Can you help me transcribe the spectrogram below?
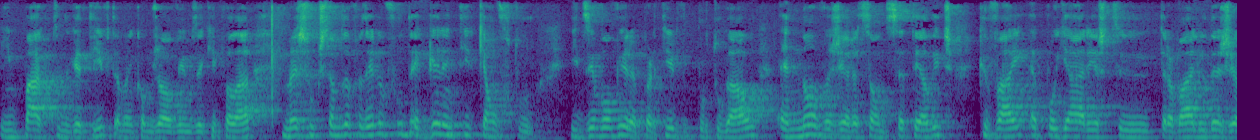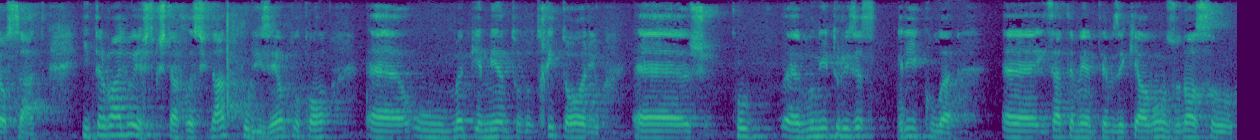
impacto negativo, também como já ouvimos aqui falar, mas o que estamos a fazer, no fundo, é garantir que há um futuro e desenvolver a partir de Portugal a nova geração de satélites que vai apoiar este trabalho da Geosat. E trabalho este que está relacionado, por exemplo, com uh, o mapeamento do território, monitorização agrícola, Uh, exatamente, temos aqui alguns, o nosso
